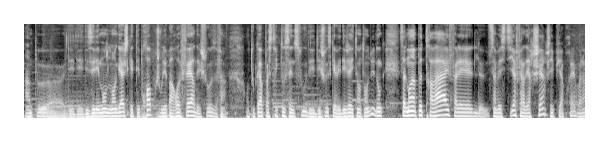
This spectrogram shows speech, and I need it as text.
un peu des, des- des éléments de langage qui étaient propres. Je voulais pas refaire des choses, enfin, en tout cas, pas stricto sensu, des, des choses qui avaient déjà été entendues. Donc, ça demande un peu de travail, il fallait s'investir, faire des recherches, et puis après, voilà,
